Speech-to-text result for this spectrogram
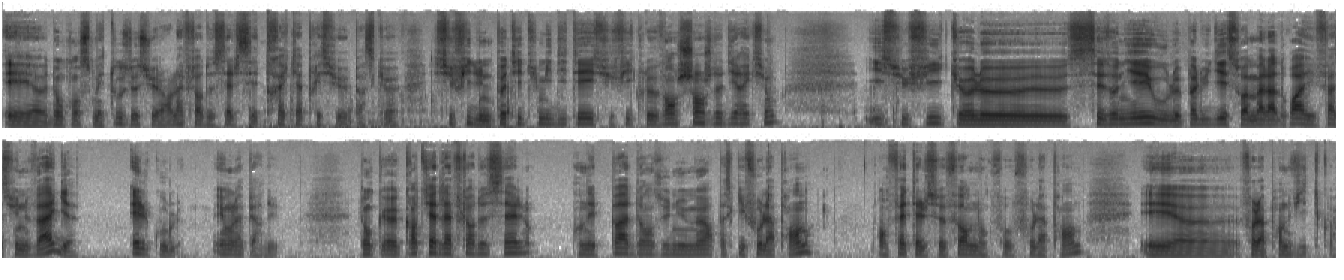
Et euh, donc on se met tous dessus. Alors la fleur de sel c'est très capricieux parce qu'il suffit d'une petite humidité, il suffit que le vent change de direction, il suffit que le saisonnier ou le paludier soit maladroit, il fasse une vague, et elle coule, et on l'a perdu. Donc euh, quand il y a de la fleur de sel, on n'est pas dans une humeur parce qu'il faut la prendre. En fait, elle se forme, donc faut, la prendre. Et euh, faut la prendre vite, quoi.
